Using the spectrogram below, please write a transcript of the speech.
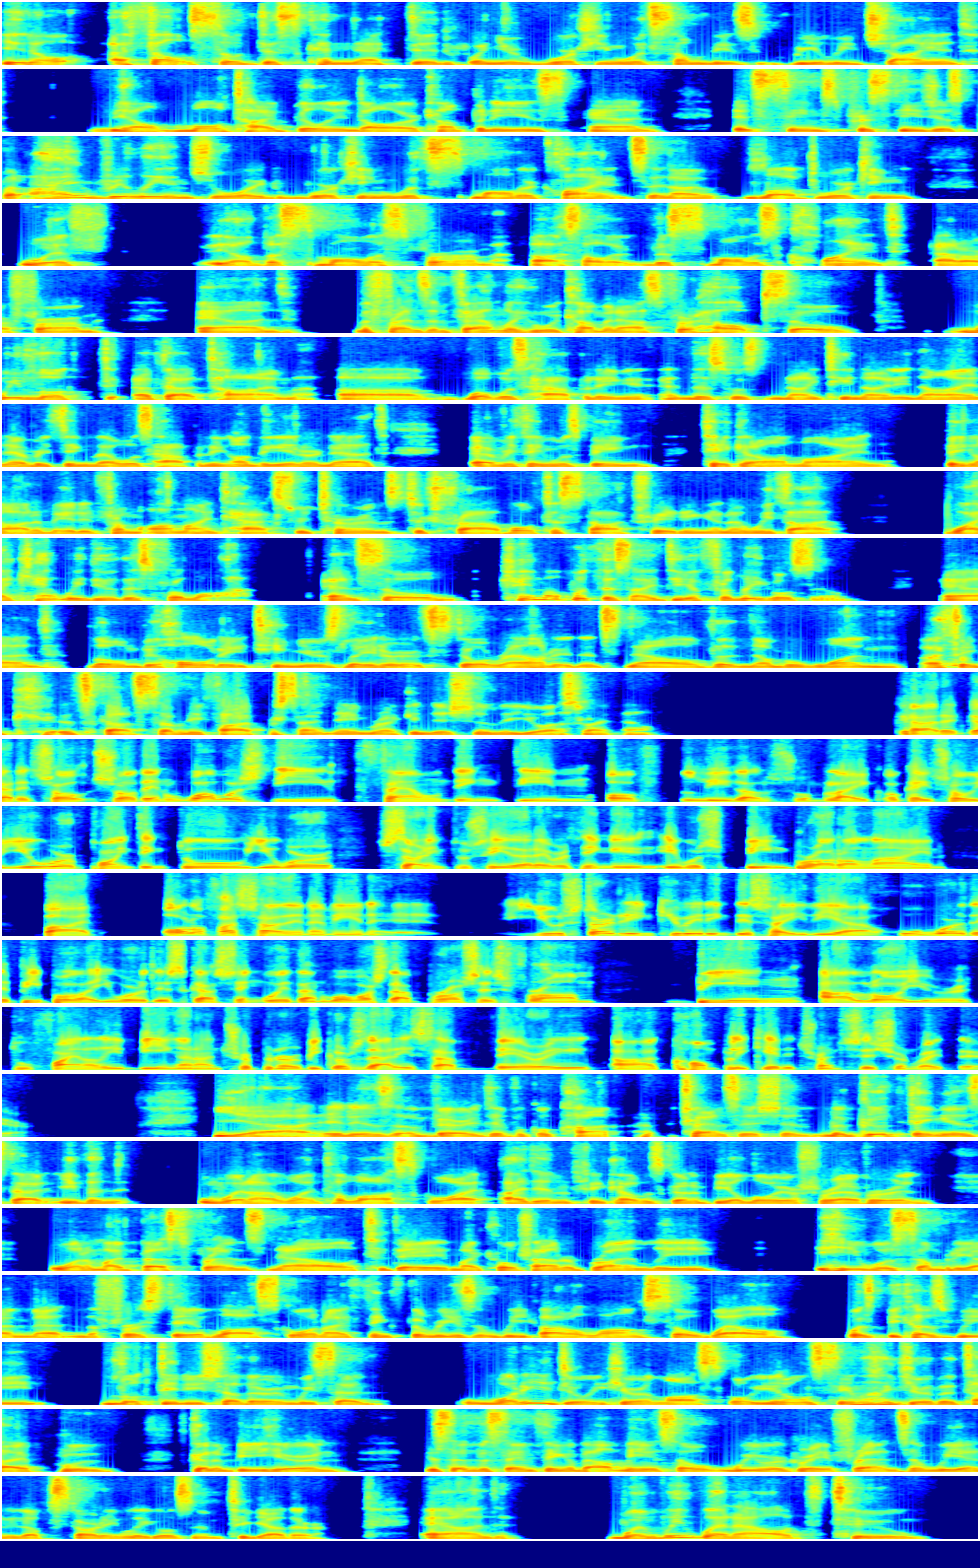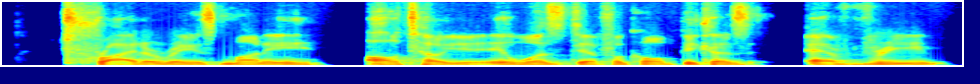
You know, I felt so disconnected when you're working with some of these really giant, you know, multi-billion dollar companies and it seems prestigious, but I really enjoyed working with smaller clients, and I loved working with you know the smallest firm, uh, the smallest client at our firm, and the friends and family who would come and ask for help. So we looked at that time uh, what was happening, and this was 1999. Everything that was happening on the internet, everything was being taken online, being automated from online tax returns to travel to stock trading, and we thought why can't we do this for law? And so came up with this idea for LegalZoom. And lo and behold, 18 years later, it's still around and it's now the number one. I think it's got 75% name recognition in the US right now. Got it, got it. So so then what was the founding theme of LegalZoom? Like, okay, so you were pointing to, you were starting to see that everything it, it was being brought online, but all of a sudden, I mean, eh, you started incubating this idea, who were the people that you were discussing with, and what was that process from being a lawyer to finally being an entrepreneur? Because that is a very uh, complicated transition right there. Yeah, it is a very difficult con- transition. The good thing is that even when I went to law school, I, I didn't think I was going to be a lawyer forever. And one of my best friends now, today, my co founder, Brian Lee, he was somebody I met in the first day of law school. And I think the reason we got along so well was because we looked at each other and we said, What are you doing here in law school? You don't seem like you're the type who's going to be here. And he said the same thing about me. So we were great friends and we ended up starting LegalZoom together. And when we went out to try to raise money, I'll tell you, it was difficult because every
